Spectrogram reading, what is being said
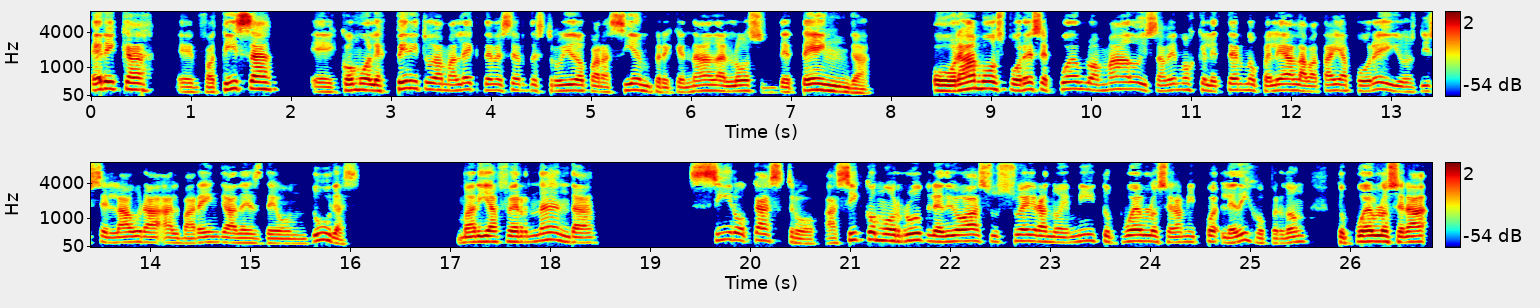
Erika enfatiza eh, cómo el espíritu de Amalek debe ser destruido para siempre, que nada los detenga. Oramos por ese pueblo amado y sabemos que el Eterno pelea la batalla por ellos, dice Laura Alvarenga desde Honduras. María Fernanda Ciro Castro, así como Ruth le dio a su suegra Noemí, tu pueblo será mi pueblo, le dijo, perdón, tu pueblo será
